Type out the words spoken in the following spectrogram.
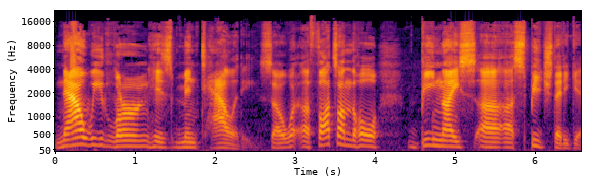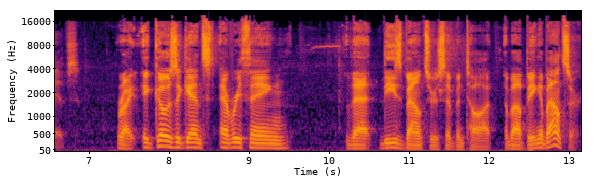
Now we learn his mentality. So, what uh, thoughts on the whole "be nice" uh, uh, speech that he gives? Right. It goes against everything that these bouncers have been taught about being a bouncer.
